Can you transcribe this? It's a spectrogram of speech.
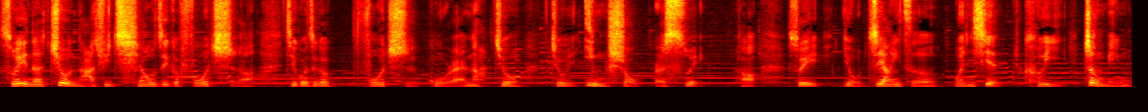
所以呢就拿去敲这个佛齿啊，结果这个佛齿果然呐就就应手而碎啊，所以有这样一则文献可以证明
